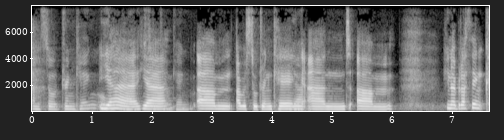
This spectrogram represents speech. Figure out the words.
and still drinking. or- Yeah, yeah. drinking. Um, I was still drinking Yeah. and. Um, you know, but I think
